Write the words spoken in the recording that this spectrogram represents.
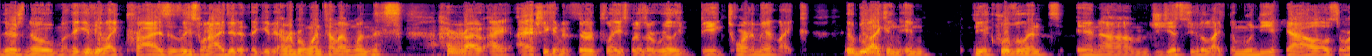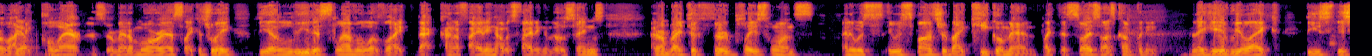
there's no. They give you like prizes. At least when I did it, they give you. I remember one time I won this. I remember I, I actually came in third place, but it was a really big tournament. Like it would be like in in the equivalent in um, jiu-jitsu to like the mundials or like Yep. polaris or metamoris like it's really the elitist level of like that kind of fighting i was fighting in those things i remember i took third place once and it was it was sponsored by Kikkoman like the soy sauce company and they gave me like these this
